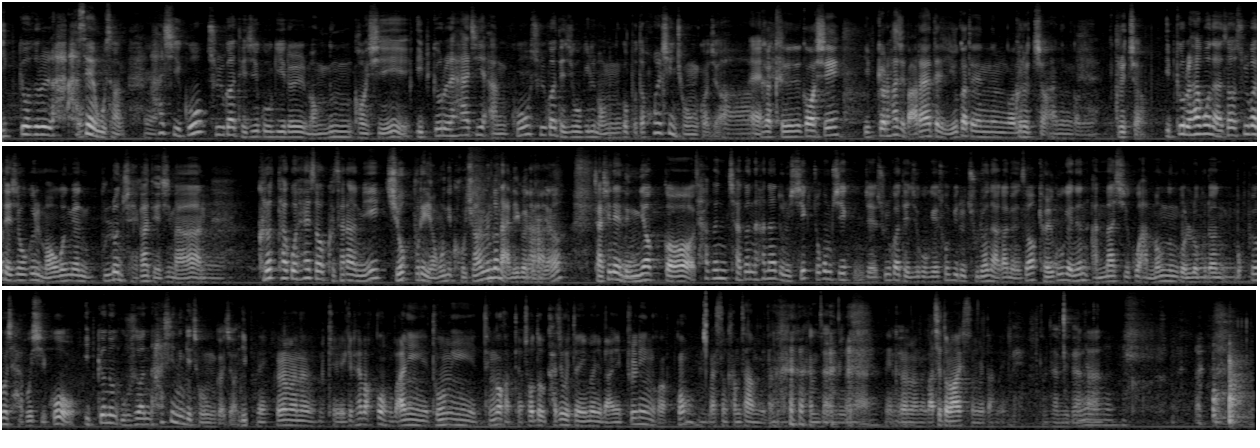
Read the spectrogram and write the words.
입교를 하세요 우선 네. 하시고 술과 돼지고기를 먹는 것이 입교를 하지 않고 술과 돼지고기를 먹는 것보다 훨씬 좋은 거죠. 아, 네. 그러니까 그것이 입교를 하지 말아야 될 이유가 되는 거는 그렇죠. 아닌 거네요. 그렇죠. 입교를 하고 나서 술과 돼지고기를 먹으면 물론 죄가 되지만 음. 그렇다고 해서 그 사람이 지옥불에 영원히 거주하는 건 아니거든요. 자신의 네. 능력껏 차근차근 하나둘씩 조금씩 이제 술과 돼지고기의 소비를 줄여 나가면서 결국에는 안 마시고 안 먹는 걸로 음. 그런 목표로 잡으시고 입교는 우선 하시는 게 좋은 거죠. 입- 네, 그러면은 이렇게 얘기를 해봤고 많이 도움이 된 것 같아요. 저도 가지고 있던 의문이 많이 풀린 것 같고 음. 말씀 감사합니다. 감사합니다. 네, 그러면 마치도록 하겠습니다. 네. 네, 감사합니다. 안녕.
